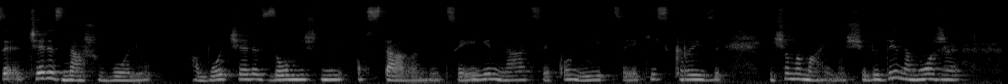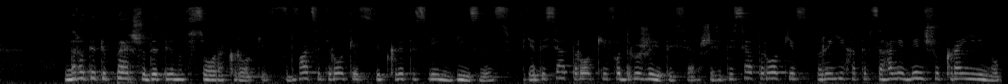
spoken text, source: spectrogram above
Це через нашу волю або через зовнішні обставини. Це і війна, це ковід, це якісь кризи. І що ми маємо? Що людина може народити першу дитину в 40 років, в 20 років відкрити свій бізнес, в 50 років одружитися, в 60 років переїхати взагалі в іншу країну.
